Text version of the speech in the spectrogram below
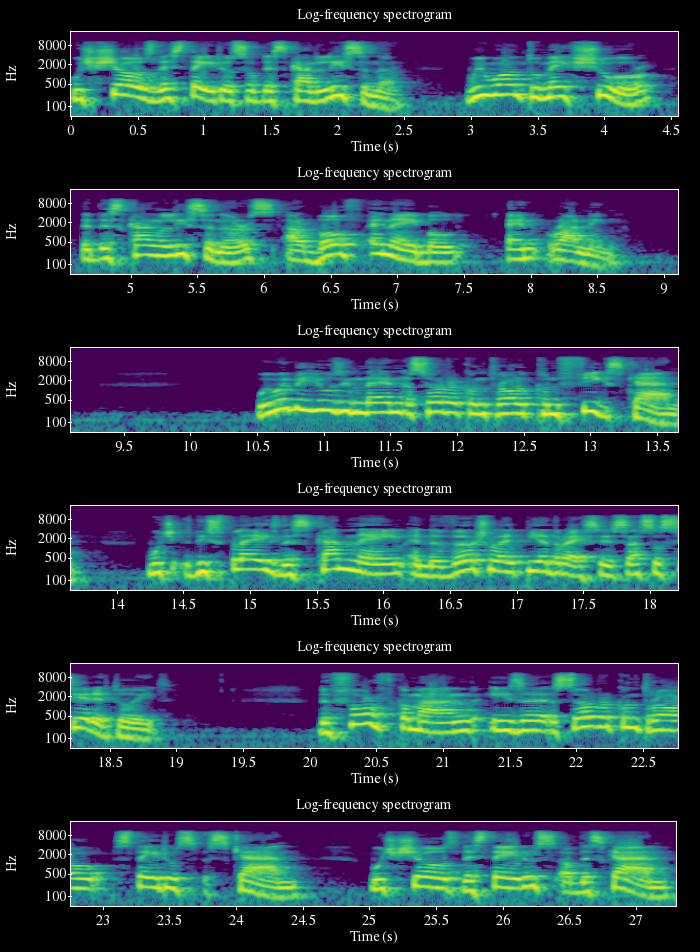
which shows the status of the scan listener. We want to make sure that the scan listeners are both enabled and running. We will be using then server control config scan, which displays the scan name and the virtual IP addresses associated to it. The fourth command is a server control status scan, which shows the status of the scan.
